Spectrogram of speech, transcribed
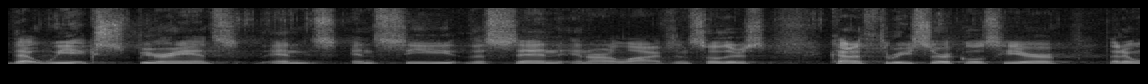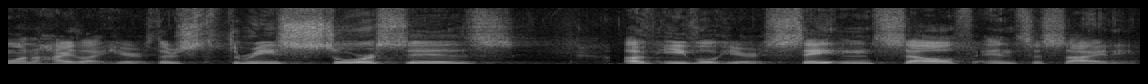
that we experience and, and see the sin in our lives. And so there's kind of three circles here that I want to highlight here. There's three sources of evil here Satan, self, and society.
